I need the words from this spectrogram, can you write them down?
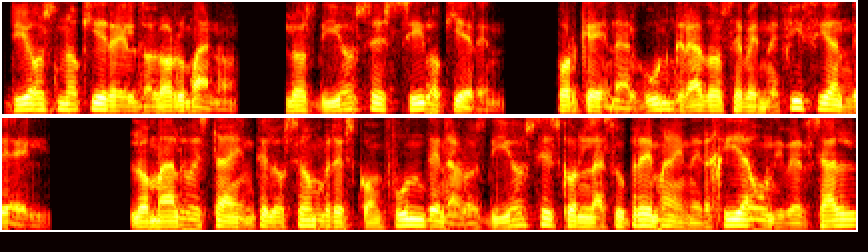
Dios no quiere el dolor humano. Los dioses sí lo quieren. Porque en algún grado se benefician de él. Lo malo está en que los hombres confunden a los dioses con la suprema energía universal,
